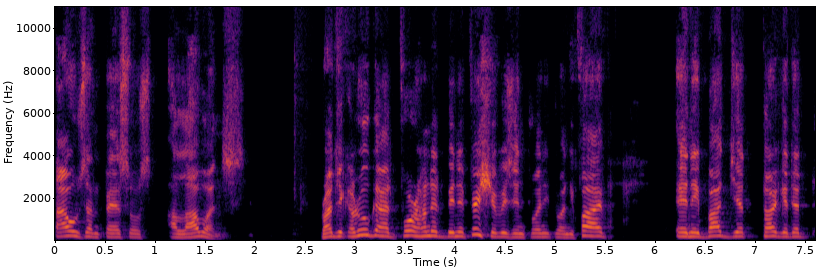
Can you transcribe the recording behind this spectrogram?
10,000 pesos allowance. Project Aruga had 400 beneficiaries in 2025 and a budget targeted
